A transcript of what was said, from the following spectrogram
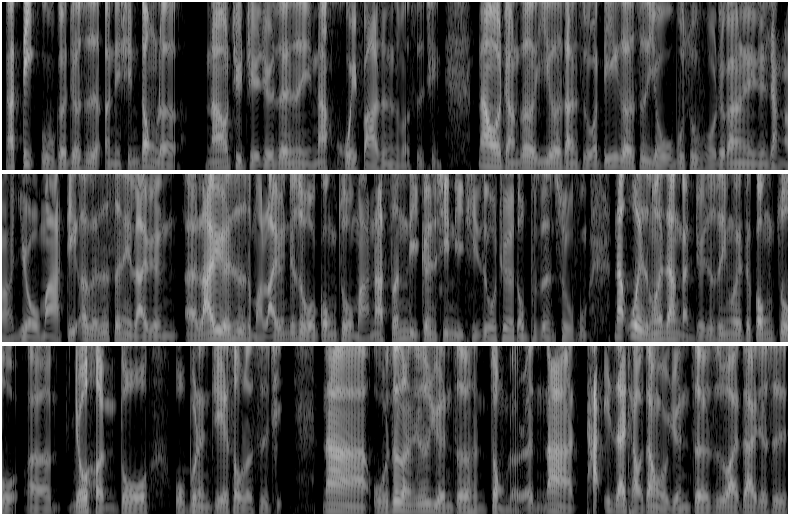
那第五个就是呃，你行动了。然后去解决这件事情，那会发生什么事情？那我讲这个一二三四，我第一个是有无不舒服，我就刚刚已经讲了有嘛。第二个是生理来源，呃，来源是什么？来源就是我工作嘛。那生理跟心理其实我觉得都不是很舒服。那为什么会这样感觉？就是因为这工作呃有很多我不能接受的事情。那我这个人就是原则很重的人，那他一直在挑战我原则之外，再就是，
